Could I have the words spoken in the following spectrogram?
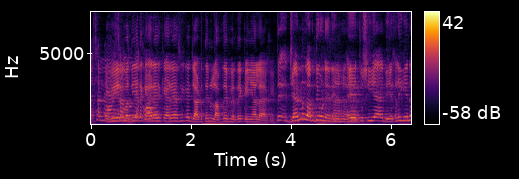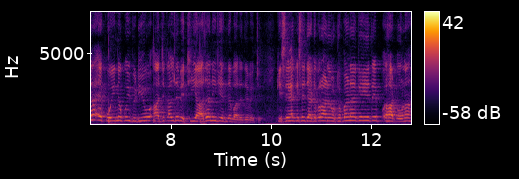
ਅੱਛਾ ਮੈਂ ਵੀਰ ਵਧੀਆ ਤੇ ਕਹਿ ਰਿਹਾ ਕਹਿ ਰਿਹਾ ਸੀ ਕਿ ਜੱਟ ਤੈਨੂੰ ਲੱਭਦੇ ਫਿਰਦੇ ਕਈਆਂ ਲੈ ਕੇ। ਤੇ ਜੈਨ ਲੱਭਦੇ ਹੋਣੇ ਨੇ। ਇਹ ਤੁਸੀਂ ਇਹ ਵੇਖ ਲਈਏ ਨਾ ਇਹ ਕੋਈ ਨਾ ਕੋਈ ਵੀਡੀਓ ਅੱਜ ਕੱਲ ਦੇ ਵਿੱਚ ਹੀ ਆ ਜਾਣੀ ਜੀ ਇਹਦੇ ਬਾਰੇ ਦੇ ਵਿੱਚ। ਕਿਸੇ ਨਾ ਕਿਸੇ ਜੱਟ ਭਰਾ ਨੇ ਉੱਠ ਪੈਣਾ ਕਿ ਇਹ ਤੇ ਹਟੋ ਨਾ।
